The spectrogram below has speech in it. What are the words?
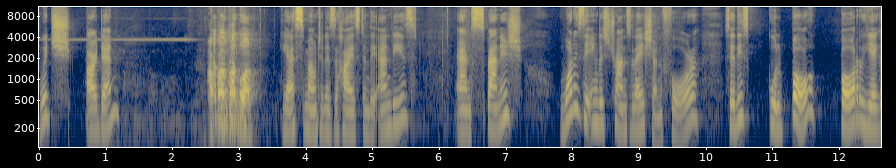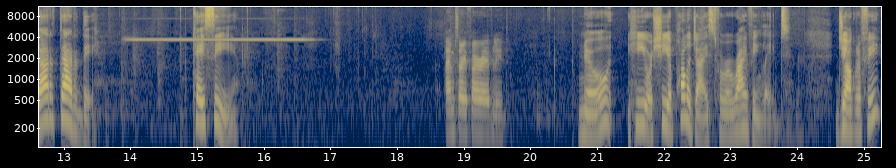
which Ardenne? Aconcagua. Yes, mountain is the highest in the Andes. And Spanish, what is the English translation for se disculpó por llegar tarde? KC. I'm sorry if I arrived late. No, he or she apologized for arriving late. Geography,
